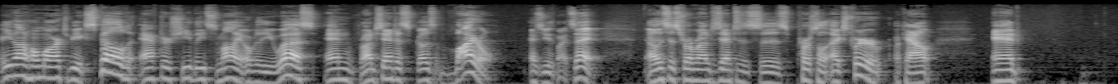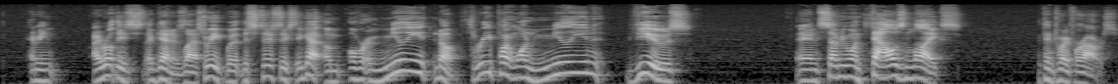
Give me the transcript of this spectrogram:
Ilhan Omar to be expelled after she leads Somalia over the U.S., and Ron DeSantis goes viral, as youth might say. Now, this is from Ron DeSantis' personal ex Twitter account, and I mean, I wrote these again, it was last week, but the statistics, it got um, over a million, no, 3.1 million views and 71,000 likes within 24 hours.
